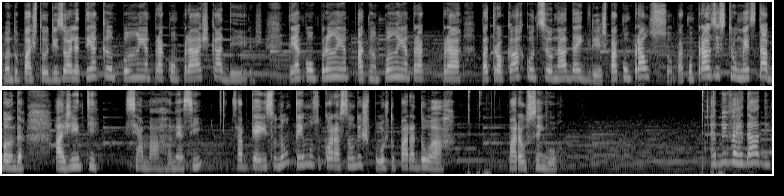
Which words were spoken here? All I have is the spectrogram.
Quando o pastor diz: Olha, tem a campanha para comprar as cadeiras, tem a campanha, a campanha para trocar o ar-condicionado da igreja, para comprar o som, para comprar os instrumentos da banda. A gente se amarra, né? Assim, sabe o que é isso? Não temos o coração disposto para doar para o Senhor. É bem verdade.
